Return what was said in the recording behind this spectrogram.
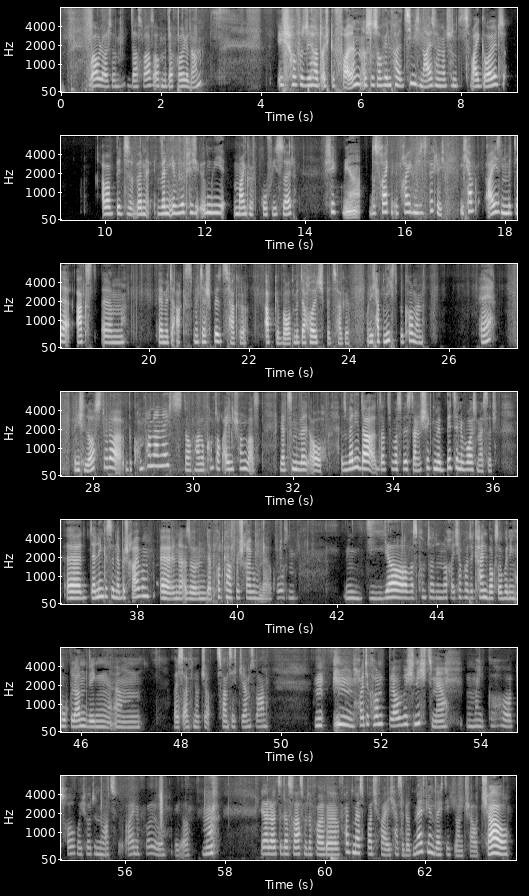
Wow, Leute, das war's auch mit der Folge dann. Ich hoffe, sie hat euch gefallen. Es ist auf jeden Fall ziemlich nice, wenn man schon zwei Gold. Aber bitte, wenn, wenn ihr wirklich irgendwie Minecraft-Profis seid, schickt mir. Das frage frag ich mich jetzt wirklich. Ich habe Eisen mit der Axt, ähm, äh, mit der Axt, mit der Spitzhacke abgebaut, mit der Holzspitzhacke. Und ich habe nichts bekommen. Hä? Bin ich lost oder bekommt man da nichts? Doch, man bekommt doch eigentlich schon was. Letzten Welt auch. Also wenn ihr da dazu was wisst, dann schickt mir bitte eine Voice Message. Äh, der Link ist in der Beschreibung, äh, in der, also in der Podcast-Beschreibung, in der großen. Ja, was kommt heute noch? Ich habe heute kein Box-Opening hochgeladen, wegen, ähm, weil es einfach nur 20 Gems waren. Heute kommt, glaube ich, nichts mehr. Oh mein Gott, traurig. Heute nur eine Folge. Egal. Ja, Leute, das war's mit der Folge. Folgt mir auf Spotify. Ich hasse dort Mel64 und ciao, ciao.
